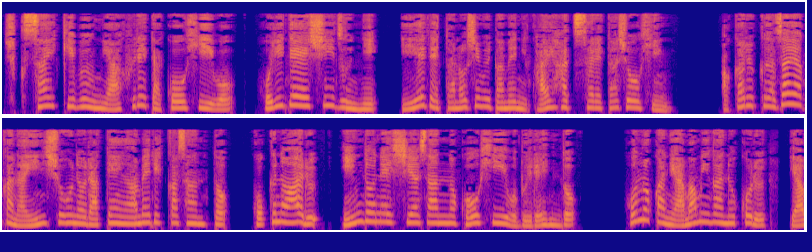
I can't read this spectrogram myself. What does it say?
祝祭気分に溢れたコーヒーをホリデーシーズンに家で楽しむために開発された商品。明るく鮮やかな印象のラテンアメリカ産とコクのあるインドネシア産のコーヒーをブレンド。ほのかに甘みが残る柔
